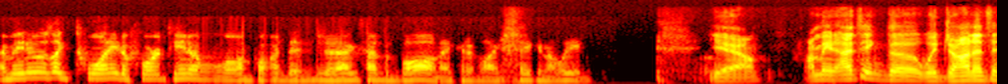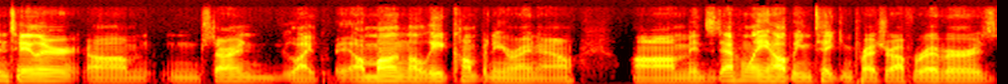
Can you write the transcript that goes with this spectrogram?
I mean, it was like 20 to 14 at one point. The Jags had the ball and they could have like taken the lead. Yeah. I mean, I think the with Jonathan Taylor um starting like among elite company right now, um, it's definitely helping taking pressure off Rivers.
